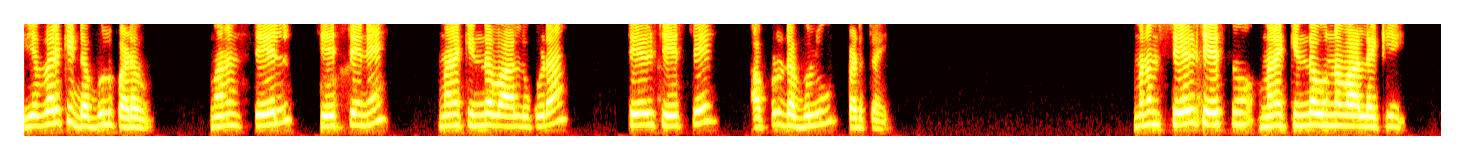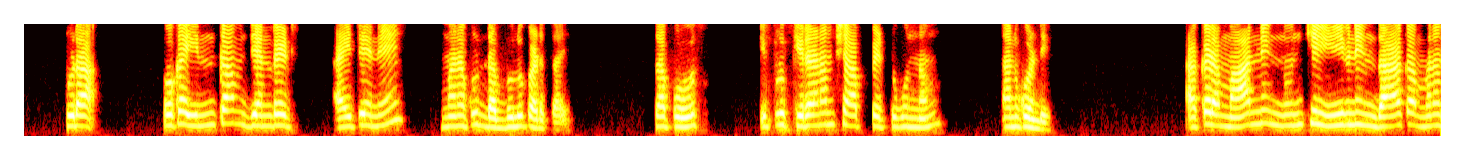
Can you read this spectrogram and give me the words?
ఎవరికి డబ్బులు పడవు. మనం సేల్ చేస్తేనే మన కింద వాళ్ళు కూడా సేల్ చేస్తే అప్పుడు డబ్బులు పడతాయి. మనం సేల్ చేస్తూ మన కింద ఉన్న వాళ్ళకి కూడా ఒక ఇన్‌కమ్ జనరేట్ అయితేనే మనకు డబ్బులు పడతాయి. సపోజ్ ఇప్పుడు కిరాణం షాప్ పెట్టుకున్నాం అనుకోండి. అక్కడ మార్నింగ్ నుంచి ఈవినింగ్ దాకా మనం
